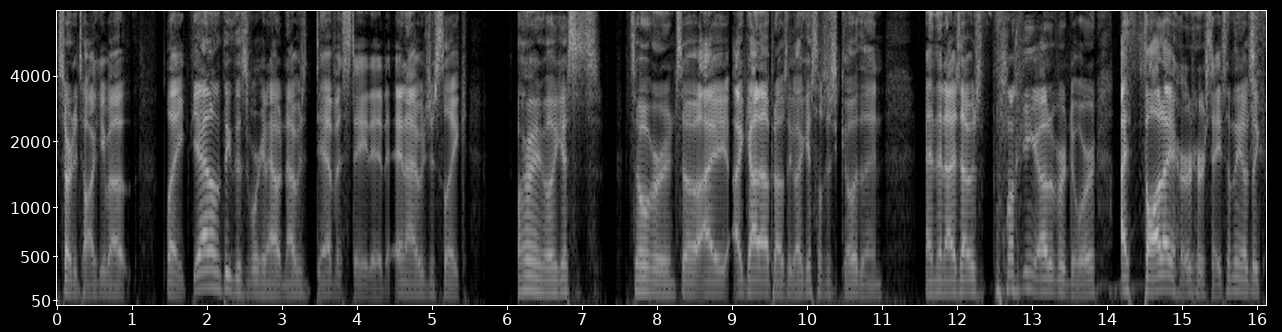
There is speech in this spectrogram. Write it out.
started talking about like, yeah, I don't think this is working out, and I was devastated, and I was just like, all right, well, I guess it's it's over, and so I I got up and I was like, I guess I'll just go then. And then as I was walking out of her door, I thought I heard her say something. I was like,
